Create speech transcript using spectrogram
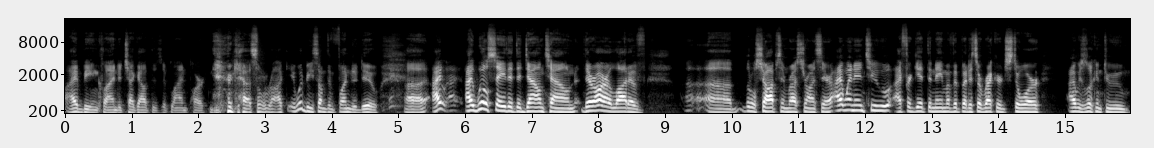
I'd be inclined to check out the zip line park near Castle Rock. It would be something fun to do. Uh, I I- I will say that the downtown there are a lot of uh, little shops and restaurants there. I went into I forget the name of it, but it's a record store. I was looking through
